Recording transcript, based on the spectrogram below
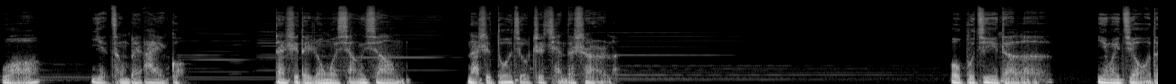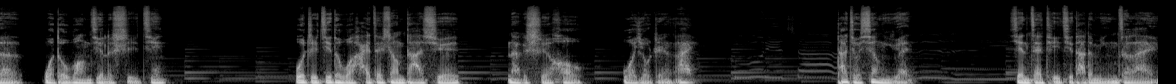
我，也曾被爱过，但是得容我想想。那是多久之前的事儿了？我不记得了，因为久的我都忘记了时间。我只记得我还在上大学，那个时候我有人爱，他叫向远。现在提起他的名字来，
